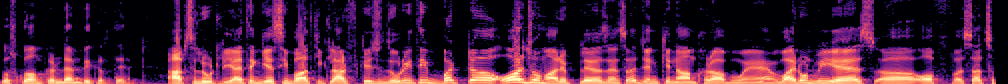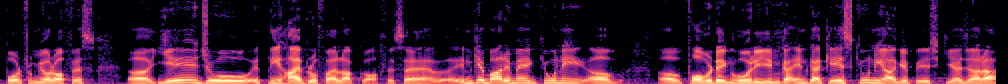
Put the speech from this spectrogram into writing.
اس کو ہم کنڈیم بھی کرتے ہیں۔ ایبسلوٹلی آئی تھنک یہ سی بات کی کلاریفیکیشن ضروری تھی بٹ uh, اور جو ہمارے پلیئرز ہیں سر، جن کے نام خراب ہوئے ہیں why don't we has of such support from your office یہ جو اتنی ہائی پروفائل آپ کا آفس ہے، ان کے بارے میں کیوں نہیں uh, uh, فارورڈنگ ہو رہی، ان کا ان کا کیس کیوں نہیں آگے پیش کیا جا رہا؟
